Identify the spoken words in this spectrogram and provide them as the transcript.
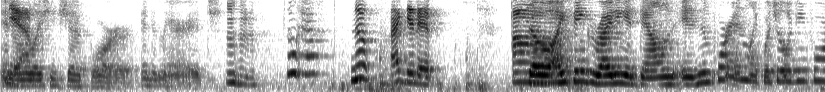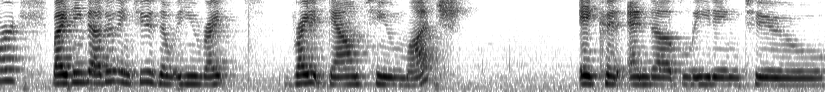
in Yeah. a relationship or in a marriage. Mm-hmm. Okay. Nope, I get it. Um, So I think writing it down is important, like what you're looking for. But I think the other thing too is that when you write write it down too much, it could end up leading to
